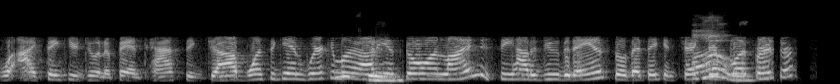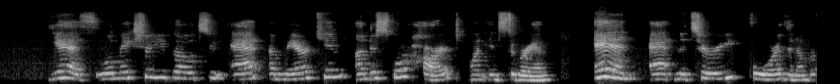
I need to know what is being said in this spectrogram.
Well, I think you're doing a fantastic job. Once again, where can my Thank you. audience go online to see how to do the dance so that they can check their Oh. blood pressure? Yes, well, make sure you go to at American underscore heart on Instagram and at Naturi for the number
